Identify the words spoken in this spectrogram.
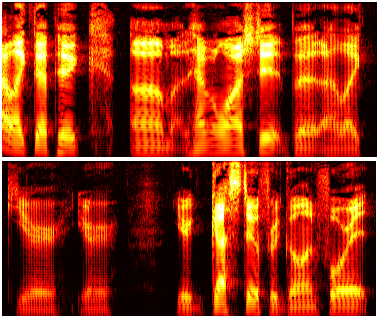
I like that pick. Um, I haven't watched it, but I like your your your gusto for going for it.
